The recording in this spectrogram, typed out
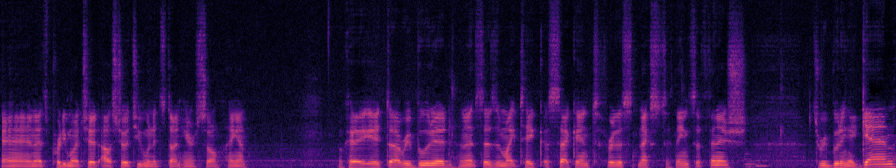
And that's pretty much it. I'll show it to you when it's done here. So hang on okay it uh, rebooted and it says it might take a second for this next thing to finish. It's rebooting again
